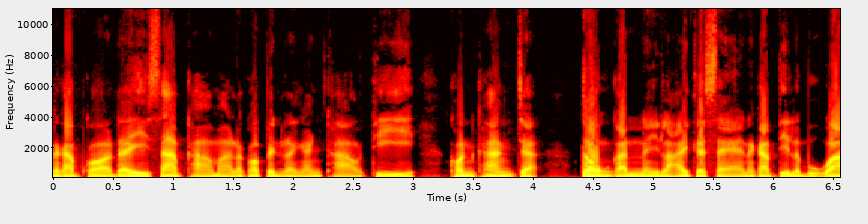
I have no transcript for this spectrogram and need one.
นะครับก็ได้ทราบข่าวมาแล้วก็เป็นรายงานข่าวที่ค่อนข้างจะตรงกันในหลายกระแสนะครับที่ระบุว่า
